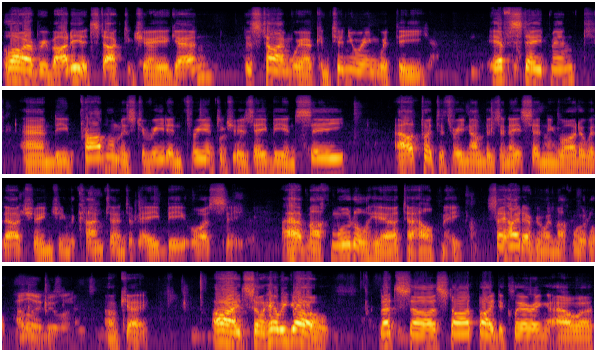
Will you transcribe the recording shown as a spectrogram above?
Hello, everybody. It's Dr. J again. This time we're continuing with the if statement, and the problem is to read in three integers A, B, and C, output the three numbers in ascending order without changing the content of A, B, or C. I have Mahmoudal here to help me. Say hi to everyone, Mahmoudal. Hello everyone. Okay. All right, so here we go. Let's uh, start by declaring our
